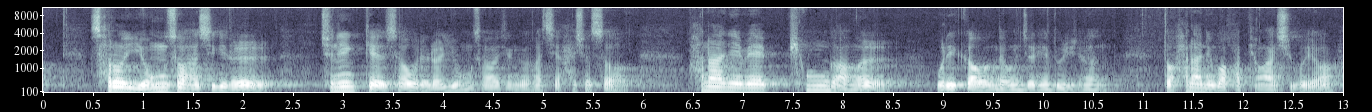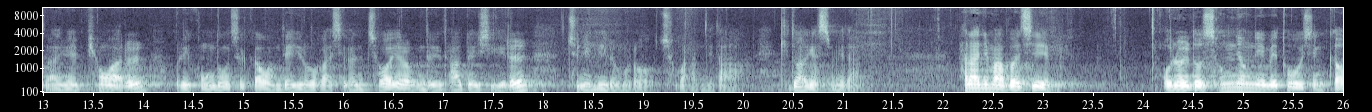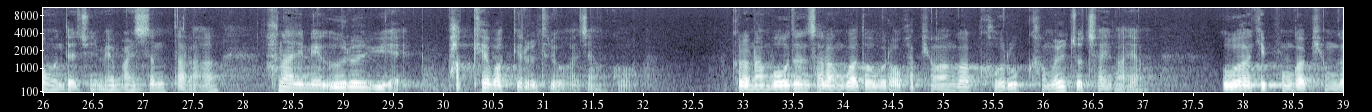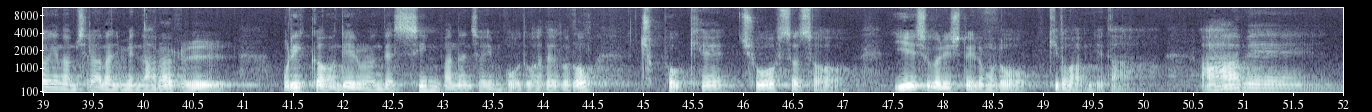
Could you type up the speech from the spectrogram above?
서로 용서하시기를 주님께서 우리를 용서하신 것 같이 하셔서 하나님의 평강을 우리 가운데 온전히 누리는 또 하나님과 화평하시고요. 하나님의 평화를 우리 공동체 가운데 이루어 가시는 저와 여러분들이 다 되시기를 주님 이름으로 축원합니다. 기도하겠습니다. 하나님 아버지 오늘도 성령님의 도우신 가운데 주님의 말씀 따라 하나님의 의를 위해 박해받기를 두려워하지 않고 그러나 모든 사람과 더불어 화평함과 거룩함을 쫓아 행하여 의와 기쁨과 평강이 넘칠 하나님의 나라를 우리 가운데 이루는데 쓰임 받는 저희 모두가 되도록 축복해 주옵소서. 예수 그리스도 이름으로 기도합니다. 아멘.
